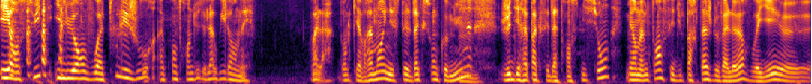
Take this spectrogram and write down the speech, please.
Et ensuite, il lui envoie tous les jours un compte-rendu de là où il en est. Voilà, donc il y a vraiment une espèce d'action commune. Mm. Je dirais pas que c'est de la transmission, mais en même temps c'est du partage de valeurs, vous voyez. Euh,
